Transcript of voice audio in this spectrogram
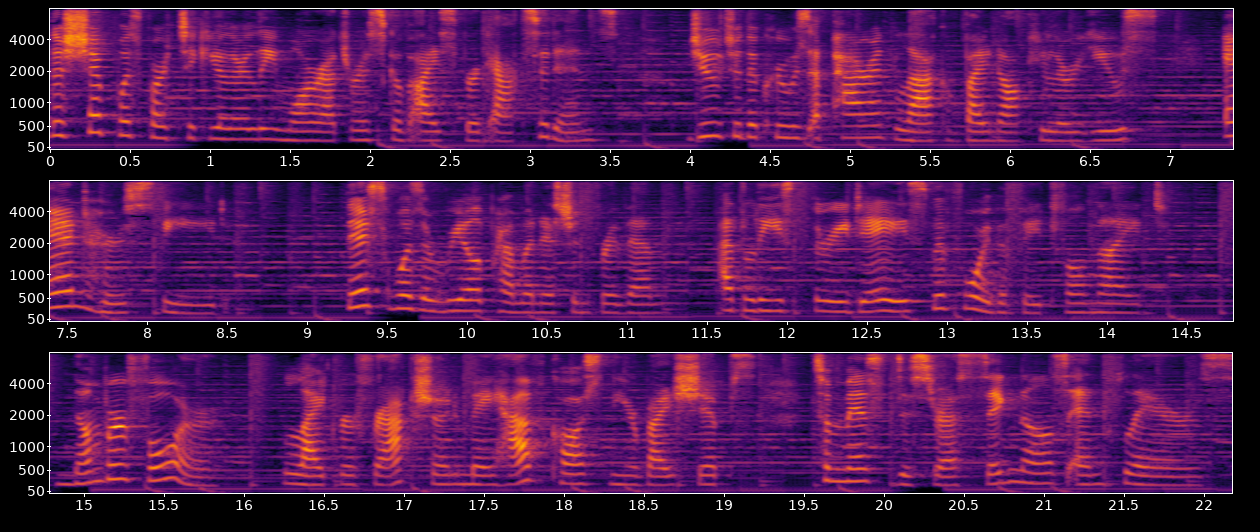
The ship was particularly more at risk of iceberg accidents due to the crew's apparent lack of binocular use and her speed. This was a real premonition for them at least three days before the fateful night. Number 4. Light refraction may have caused nearby ships to miss distress signals and flares.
